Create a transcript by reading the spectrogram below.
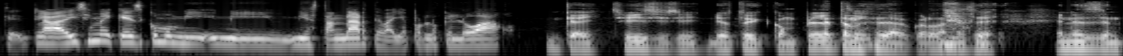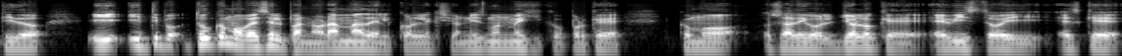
que- clavadísima y que es como mi, mi, mi estandarte, vaya, por lo que lo hago. Ok, sí, sí, sí, yo estoy completamente Sí. de acuerdo en ese, en ese sentido. Y, y tipo, ¿tú cómo ves el panorama del coleccionismo en México? Porque como, o sea, digo, yo lo que he visto y es que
